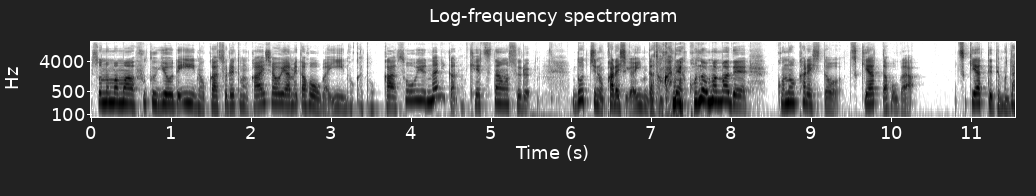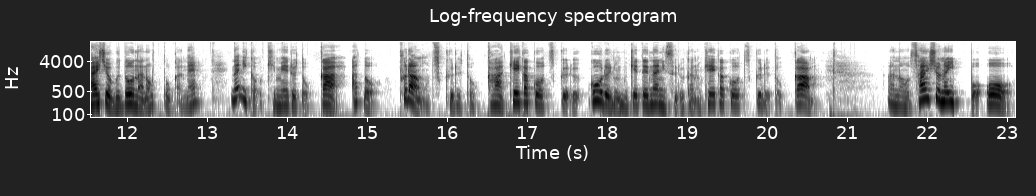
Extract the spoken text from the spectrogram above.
そのまま副業でいいのかそれとも会社を辞めた方がいいのかとかそういう何かの決断をする。どっちの彼氏がいいんだとかねこのままでこの彼氏と付き合った方が付き合ってても大丈夫どうなの？とかね。何かを決めるとかあとプランを作るとか計画を作るゴールに向けて何するかの計画を作るとかあの最初の一歩を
